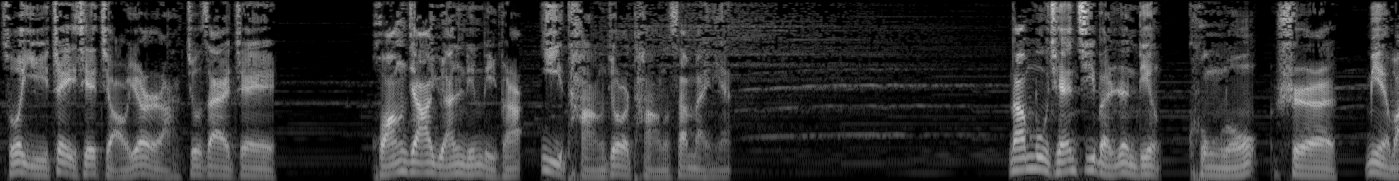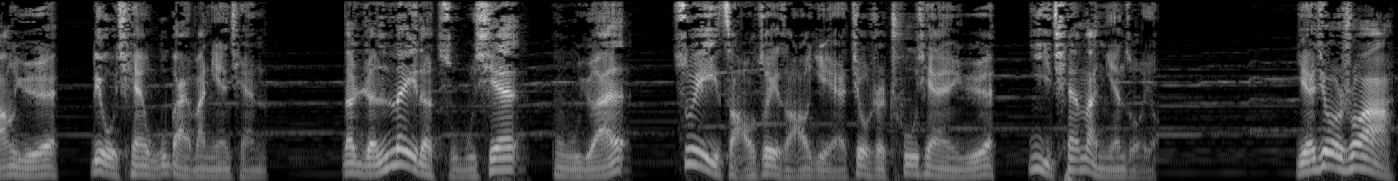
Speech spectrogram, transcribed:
所以这些脚印啊，就在这。皇家园林里边一躺就是躺了三百年。那目前基本认定恐龙是灭亡于六千五百万年前的。那人类的祖先古猿最早最早也就是出现于一千万年左右。也就是说啊，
